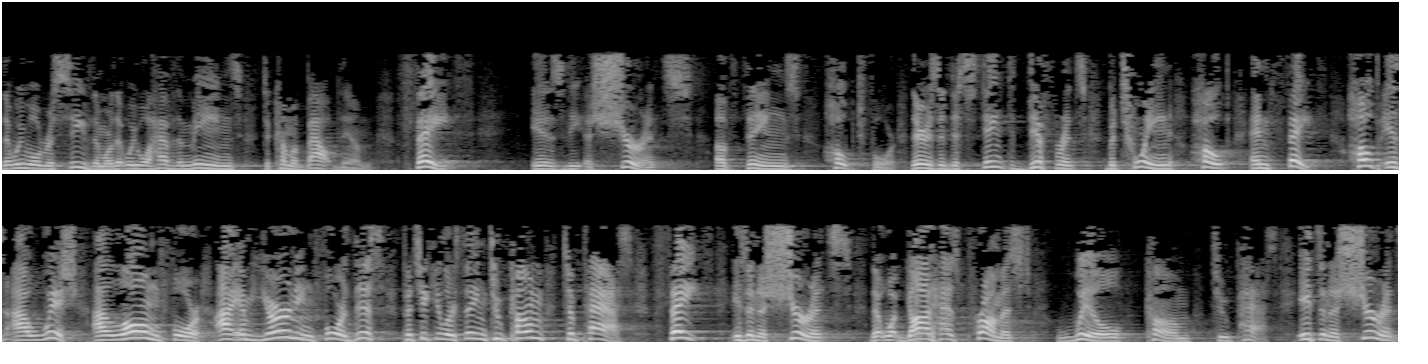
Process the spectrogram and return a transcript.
that we will receive them, or that we will have the means to come about them. Faith is the assurance of things hoped for. There is a distinct difference between hope and faith. Hope is I wish, I long for, I am yearning for this particular thing to come to pass. Faith is an assurance that what God has promised will come to pass. It's an assurance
